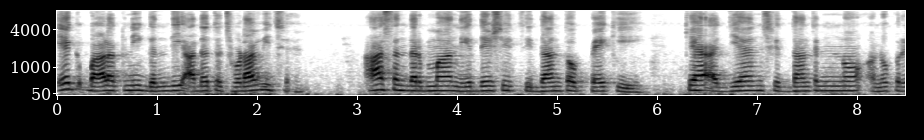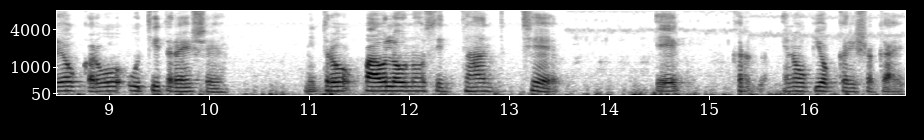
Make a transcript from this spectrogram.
એક બાળકની ગંદી આદત છોડાવી છે. આ સંદર્ભમાં નિર્દેશિત સિદ્ધાંતો પૈકી કયા અધ્યયન સિદ્ધાંતનો અનુપ્રયોગ કરવો ઉચિત રહેશે? મિત્રો, પાવલોવનો સિદ્ધાંત છે. એ એનો ઉપયોગ કરી શકાય.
